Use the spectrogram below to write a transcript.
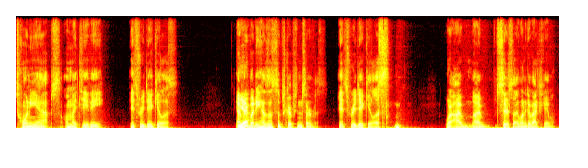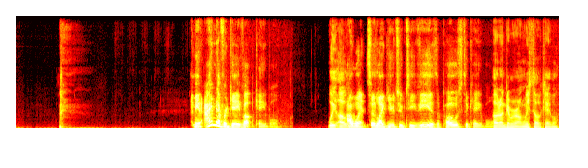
20 apps on my TV. It's ridiculous. Yeah. Everybody has a subscription service. It's ridiculous. Where I I seriously I want to go back to cable. I mean, I never gave up cable. We oh I went to like YouTube TV as opposed to cable. oh don't get me wrong, we still have cable.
